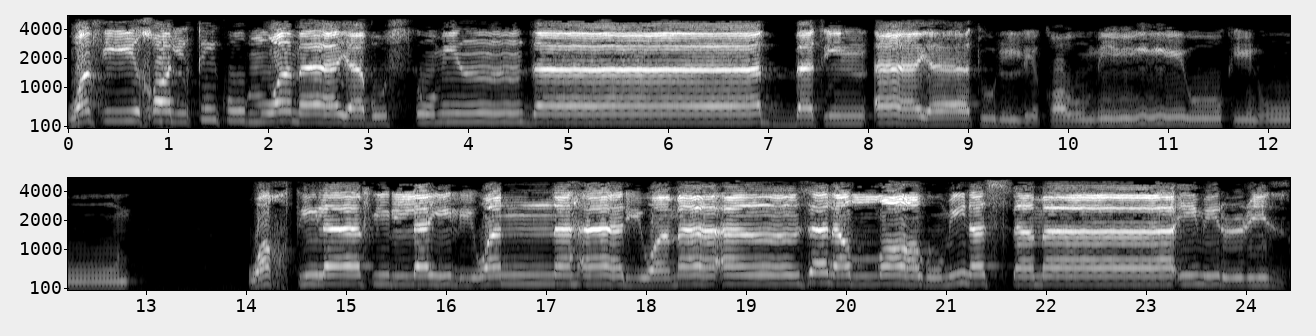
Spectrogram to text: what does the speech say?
وَفِي خَلْقِكُمْ وَمَا يَبُثُّ مِن دَابَّةٍ آيَاتٌ لِقَوْمٍ يُوقِنُونَ وَاخْتِلَافِ اللَّيْلِ وَالنَّهَارِ وَمَا أَنزَلَ اللَّهُ مِنَ السَّمَاءِ مِن رِّزْقٍ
